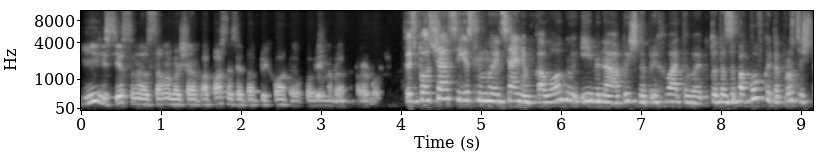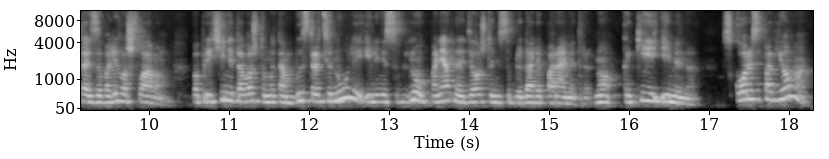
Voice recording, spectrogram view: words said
И, естественно, самая большая опасность — это прихваты во время обратной проработки. То есть, получается, если мы тянем колонну, именно обычно прихватывает, то эта запаковка, это просто, считай, завалила шламом по причине того, что мы там быстро тянули или не соблюдали, ну, понятное дело, что не соблюдали параметры, но какие именно? Скорость подъема?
